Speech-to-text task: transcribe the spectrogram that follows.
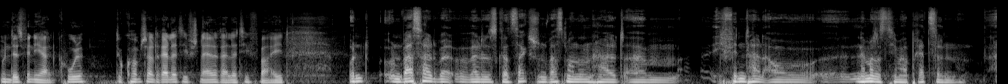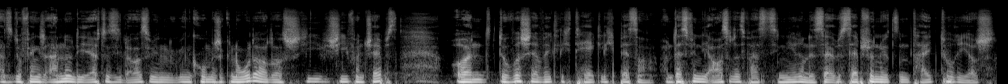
Und das finde ich halt cool. Du kommst halt relativ schnell, relativ weit. Und, und was halt, weil, weil du das gerade sagst, und was man dann halt, ähm, ich finde halt auch, äh, nehmen wir das Thema Brezeln. Also du fängst an und die erste sieht aus wie ein, wie ein komischer Knoter oder schief, schief und Chaps. Und du wirst ja wirklich täglich besser. Und das finde ich auch so das Faszinierende. Selbst, selbst wenn du jetzt einen Teig turierst,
